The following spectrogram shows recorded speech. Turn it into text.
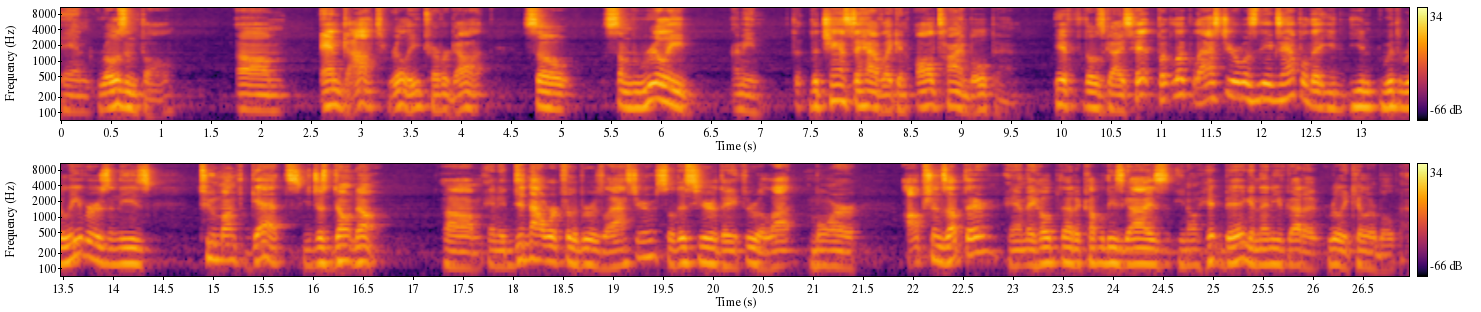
and Rosenthal, um, and Gott, really, Trevor Gott. So some really, I mean, the, the chance to have like an all-time bullpen if those guys hit. But look, last year was the example that you, you with relievers and these two-month gets, you just don't know. Um, and it did not work for the Brewers last year. So this year they threw a lot more options up there, and they hope that a couple of these guys, you know, hit big, and then you've got a really killer bullpen.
